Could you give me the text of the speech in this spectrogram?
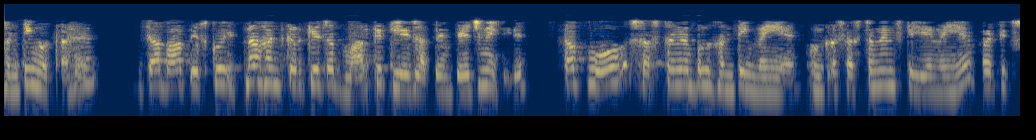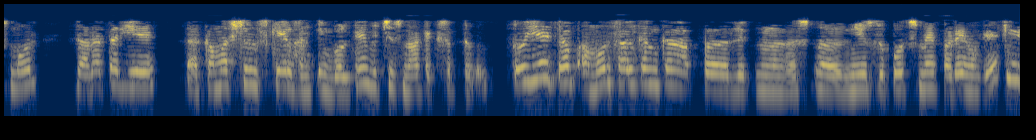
हंटिंग होता है, जब आप इसको इतना हंट करके जब मार्केट ले जाते हैं बेचने के लिए, तब वो सस्टेनेबल हंटिंग नहीं है। उनका सस्टेनेंस के लिए नहीं है बट इट्स मोर ज़्यादातर ये कमर्शियल स्केल हंटिंग बोलते हैं विच इज़ नॉट एक्सेप्टेबल तो ये जब अमोर फाल्कन का आप न्यूज़ रिपोर्ट्स में पढ़े होंगे कि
